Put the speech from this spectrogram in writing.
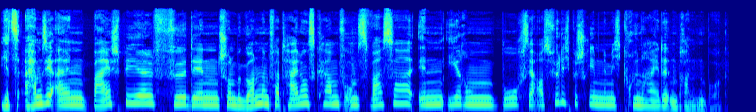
Jetzt haben Sie ein Beispiel für den schon begonnenen Verteilungskampf ums Wasser in Ihrem Buch sehr ausführlich beschrieben, nämlich Grünheide in Brandenburg.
